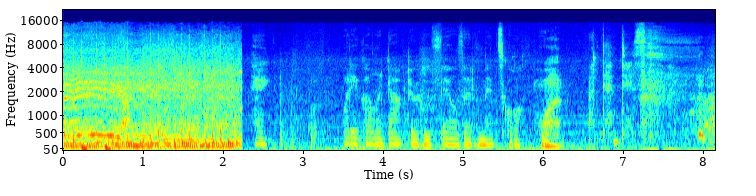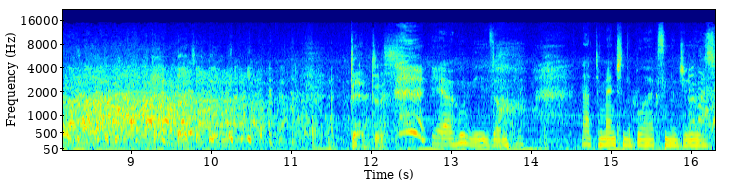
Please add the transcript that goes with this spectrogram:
me. Hey, what do you call a doctor who fails out of med school? What? A dentist. Dentist. Yeah, who needs them? Not to mention the blacks and the Jews.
